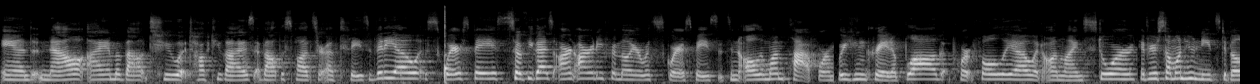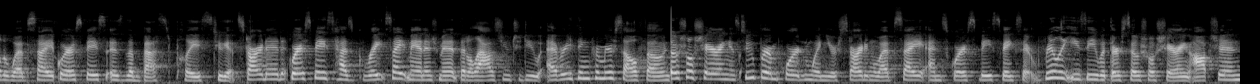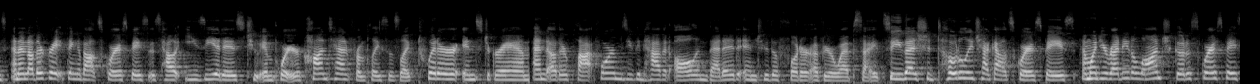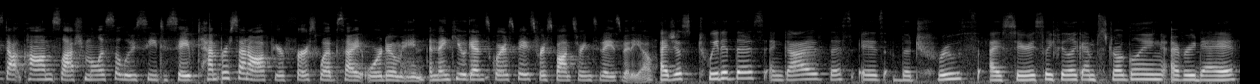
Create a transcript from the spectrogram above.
And now I am about to talk to you guys about the sponsor of today's video, Squarespace. So if you guys aren't already familiar with Squarespace, it's an all-in-one platform where you can create a blog, portfolio, an online store. If you're someone who needs to build a website, Squarespace is the best place to get started. Squarespace has great site management that allows you to do everything from your cell phone. Social sharing is super important when you're starting a website and Squarespace makes it really easy with their social sharing options. And another great thing about Squarespace is how easy it is to import your content from places like Twitter, Instagram, and other platforms. You can have it all embedded into the footer of your website. So you guys should totally check out Squarespace. And when you're ready to launch, go to squarespace.com slash Melissa Lucy to save 10% off your first website or domain. And thank you again, Squarespace, for sponsoring today's video. I just tweeted this, and guys, this is the truth. I seriously feel like I'm struggling every day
